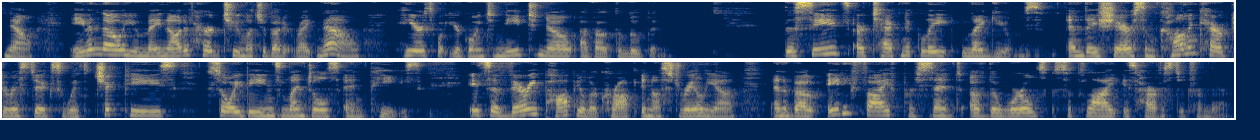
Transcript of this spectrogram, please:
Now, even though you may not have heard too much about it right now, here's what you're going to need to know about the lupin. The seeds are technically legumes, and they share some common characteristics with chickpeas, soybeans, lentils, and peas. It's a very popular crop in Australia, and about 85% of the world's supply is harvested from there.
